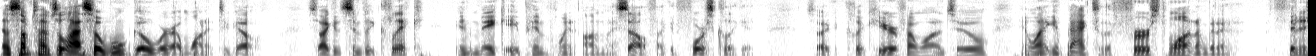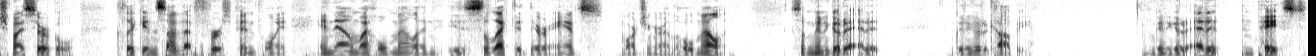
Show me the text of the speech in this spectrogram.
Now sometimes the lasso won't go where I want it to go. So I could simply click and make a pinpoint on myself. I could force click it. So I could click here if I wanted to. And when I get back to the first one, I'm going to finish my circle, click inside that first pinpoint, and now my whole melon is selected. There are ants marching around the whole melon. So I'm going to go to edit. I'm going to go to copy. I'm going to go to edit and paste.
